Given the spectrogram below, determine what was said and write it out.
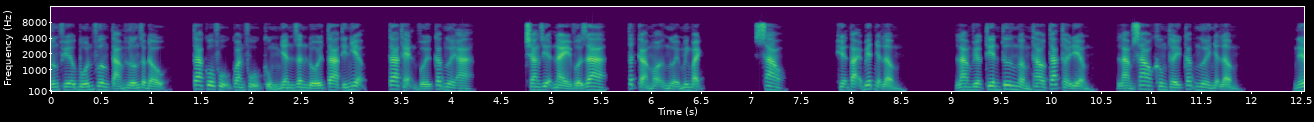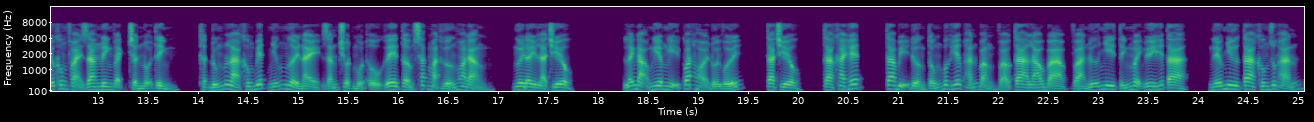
hướng phía bốn phương tám hướng dập đầu, ta cô phụ quan phụ cùng nhân dân đối ta tín nhiệm, ta thẹn với các ngươi a trang diện này vừa ra, tất cả mọi người minh bạch. Sao? Hiện tại biết nhận lầm. Làm việc thiên tư ngầm thao tác thời điểm, làm sao không thấy các ngươi nhận lầm? Nếu không phải giang ninh vạch trần nội tình, thật đúng là không biết những người này rắn chuột một ổ ghê tởm sắc mặt hướng hoa đẳng ngươi đây là chiêu. Lãnh đạo nghiêm nghị quát hỏi đối với, ta chiêu, ta khai hết, ta bị đường tống bức hiếp hắn bằng vào ta lao bà và nữ nhi tính mệnh uy hiếp ta, nếu như ta không giúp hắn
